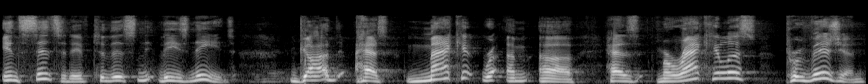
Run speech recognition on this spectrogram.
insensitive to this, these needs. God has, um, uh, has miraculous provision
